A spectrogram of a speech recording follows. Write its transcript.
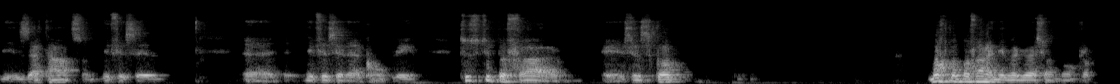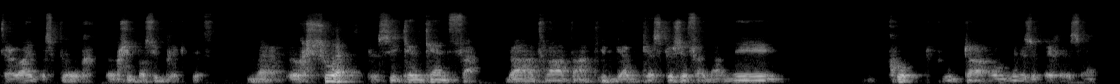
Les, attentes sont difficiles, euh, difficiles à accomplir. Tout ce que tu peux faire, et c'est ce que moi, je ne peux pas faire une évaluation de mon propre travail parce que je ne suis pas subjectif. Mais je souhaite que si quelqu'un de fait dans 30 ans qui regarde qu'est-ce que j'ai fait dans mes le temps au ministre de Péresson,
